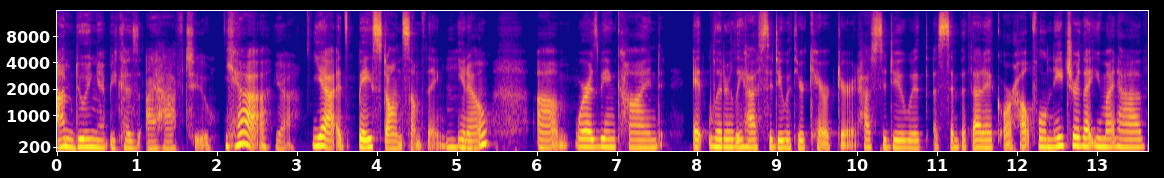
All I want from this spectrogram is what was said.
I'm doing it because I have to. Yeah. Yeah. Yeah. It's based on something, mm-hmm. you know? Um, whereas being kind, it literally has to do with your character. It has to do with a sympathetic or helpful nature that you might have.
